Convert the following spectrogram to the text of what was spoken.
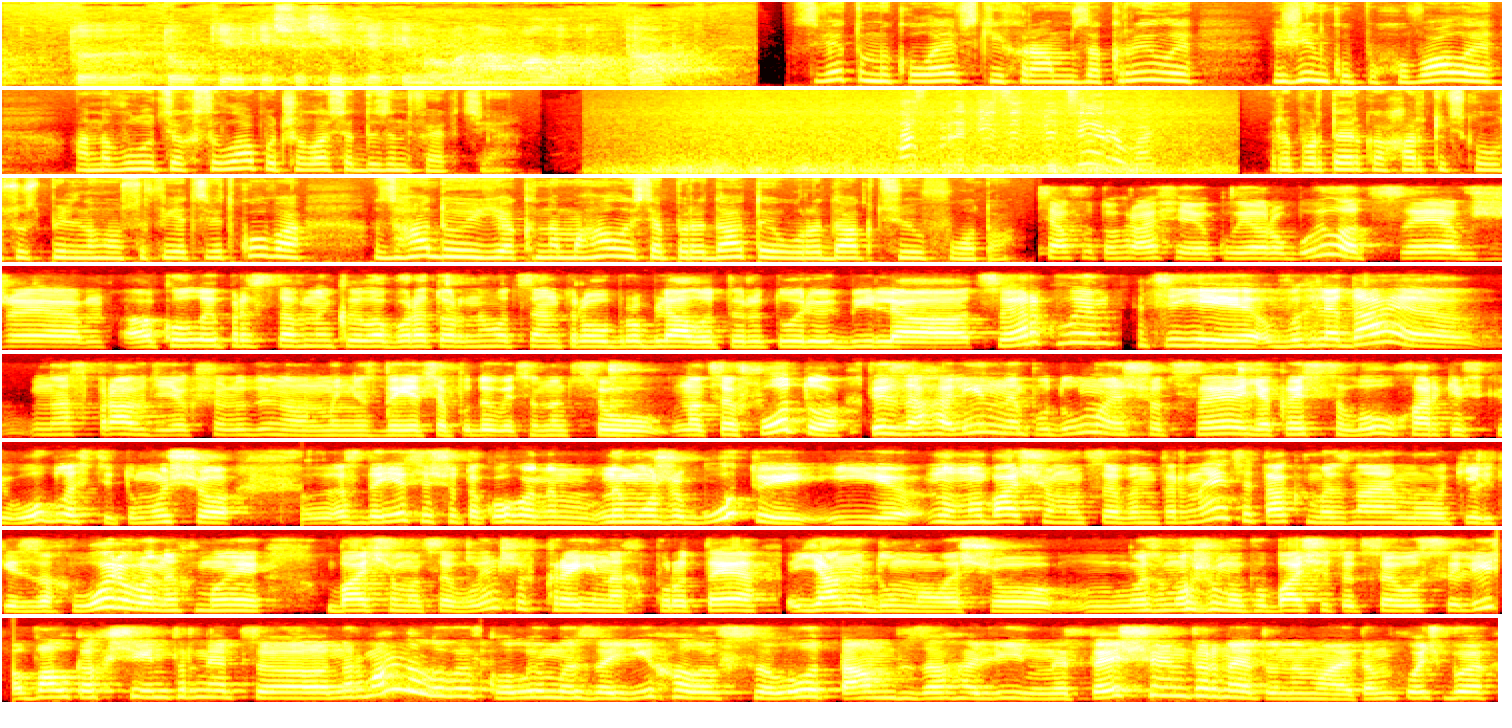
ту кількість осіб, з якими вона мала контакт. Свято-Миколаївський храм закрили, жінку поховали, а на вулицях села почалася дезінфекція. Нас продезинфицировать. Репортерка Харківського суспільного Софія Цвіткова згадує, як намагалися передати у редакцію фото. Ця фотографія, яку я робила, це вже е, коли представники лабораторного центру обробляли територію біля церкви. Цієї виглядає. Насправді, якщо людина мені здається подивиться на цю на це фото, ти взагалі не подумаєш, що це якесь село у Харківській області, тому що е, здається, що такого не, не може бути. І ну ми бачимо це в інтернеті. Так ми знаємо кількість захворюваних. Ми бачимо це в інших країнах. Проте я не думала, що ми зможемо побачити це у селі. В Валках ще інтернет е, нормально ловив. Коли ми заїхали в село, там взагалі не те, що інтернету немає, там хоч би.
